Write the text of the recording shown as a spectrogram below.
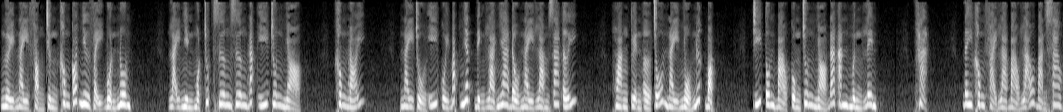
Người này phỏng chừng không có như vậy buồn nôn. Lại nhìn một chút dương dương đắc ý Chung nhỏ. Không nói. Này chủ ý cùi bắp nhất định là nha đầu này làm ra tới. Hoàng tuyền ở chỗ này nhổ nước bọt. Chí tôn bảo cùng Chung nhỏ đã ăn mừng lên. Hạ. Đây không phải là bảo lão bản sao.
